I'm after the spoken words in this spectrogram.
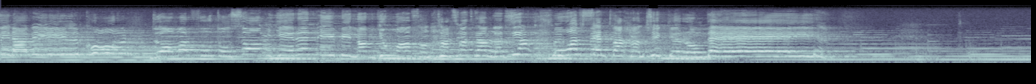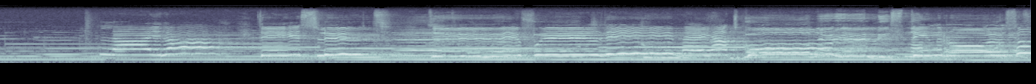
mina villkor. De har foton som ger en ny bild av Johansson. Han ska gamla ditt oavsett vad han tycker om dig Laila, det är slut. Du är skyldig mig att gå nu. Din roll som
